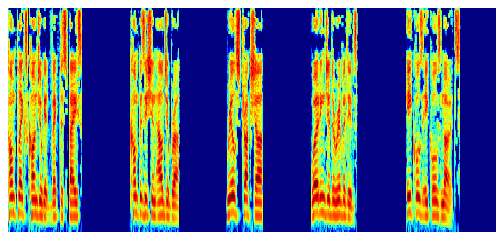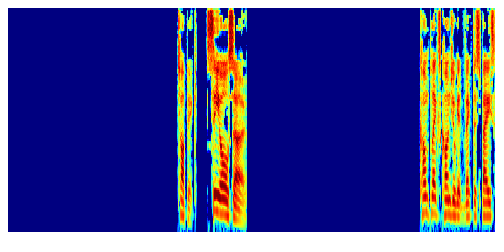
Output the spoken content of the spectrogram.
Complex conjugate vector space Composition algebra Real structure Wirtinger derivatives equals equals Notes. Topic. See also. Complex conjugate vector space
